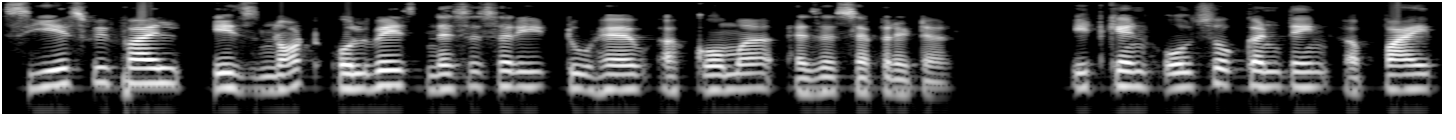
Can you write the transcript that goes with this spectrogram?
CSV file is not always necessary to have a comma as a separator. It can also contain a pipe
